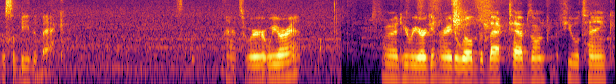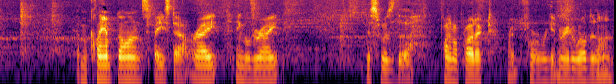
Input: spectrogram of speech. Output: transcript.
This will be the back. So that's where we are at. Alright, here we are getting ready to weld the back tabs on for the fuel tank. Have them clamped on, spaced out right, angled right. This was the final product right before we're getting ready to weld it on.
